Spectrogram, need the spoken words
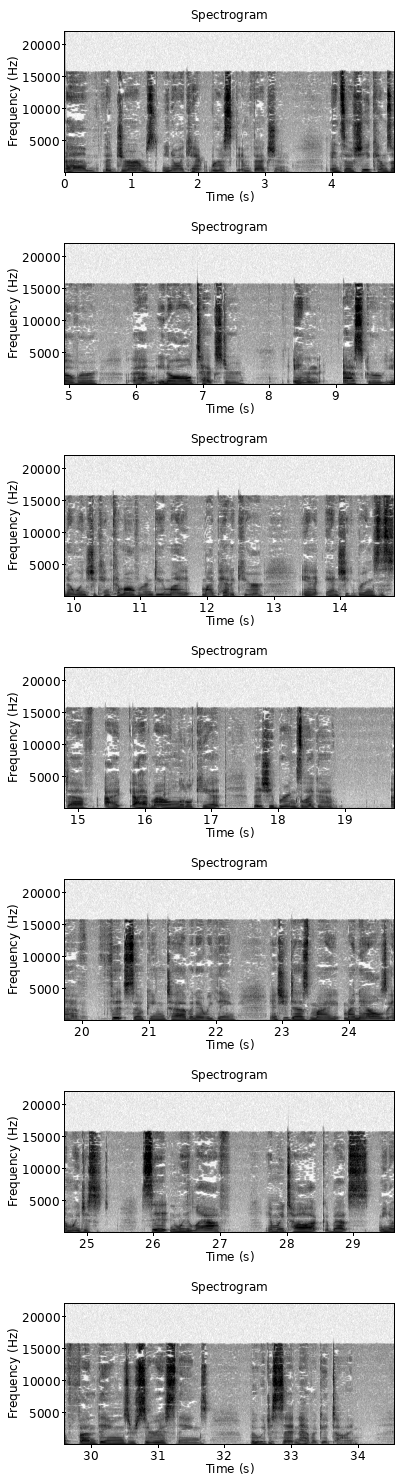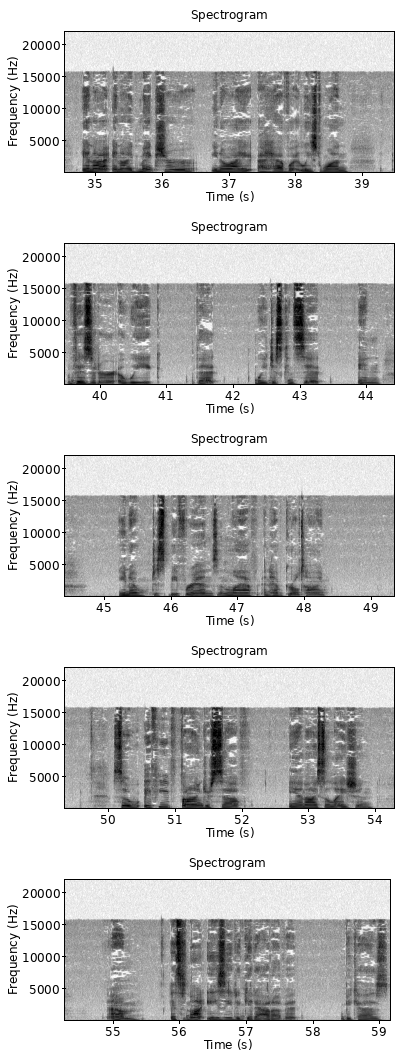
um, the germs. You know, I can't risk infection, and so she comes over. Um, you know, I'll text her and ask her, you know, when she can come over and do my my pedicure, and and she brings the stuff. I I have my own little kit, but she brings like a a foot soaking tub and everything, and she does my, my nails, and we just sit and we laugh and we talk about, you know, fun things or serious things, but we just sit and have a good time. And I and I make sure, you know, I I have at least one visitor a week that we just can sit and you know, just be friends and laugh and have girl time. So if you find yourself in isolation, um, it's not easy to get out of it because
